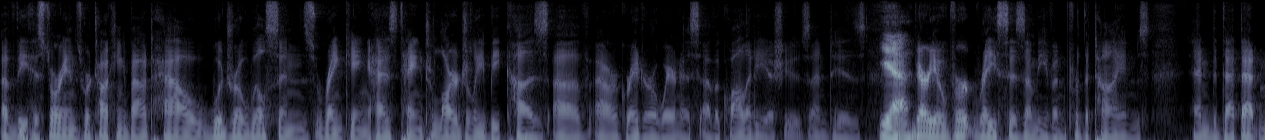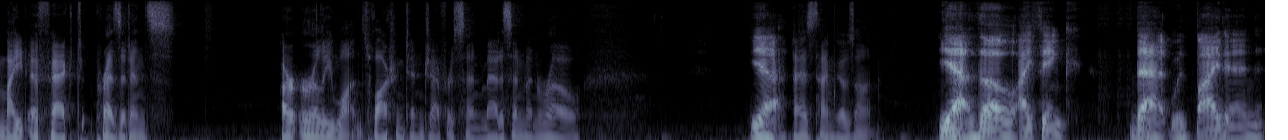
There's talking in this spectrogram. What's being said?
of the historians were talking about how Woodrow Wilson's ranking has tanked largely because of our greater awareness of equality issues and his yeah. very overt racism, even for the times, and that that might affect presidents, our early ones, Washington, Jefferson, Madison, Monroe, yeah. As time goes on. Yeah, though I think that with Biden,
